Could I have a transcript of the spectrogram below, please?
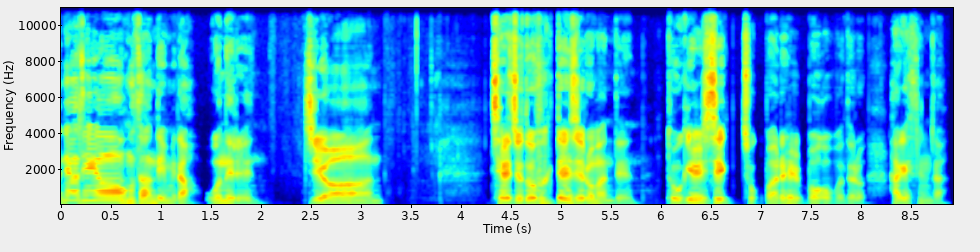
안녕하세요 홍사운드입니다. 오늘은 짠 제주도 흑돼지로 만든 독일식 족발을 먹어보도록 하겠습니다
